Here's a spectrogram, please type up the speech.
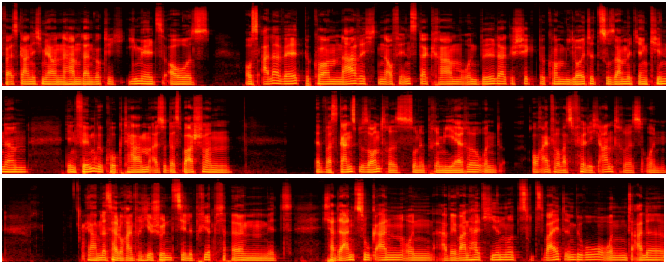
Ich weiß gar nicht mehr und haben dann wirklich E-Mails aus, aus aller Welt bekommen, Nachrichten auf Instagram und Bilder geschickt bekommen, wie Leute zusammen mit ihren Kindern den Film geguckt haben. Also das war schon äh, was ganz Besonderes, so eine Premiere und auch einfach was völlig anderes. Und wir haben das halt auch einfach hier schön zelebriert ähm, mit ich hatte Anzug an und aber wir waren halt hier nur zu zweit im Büro und alle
